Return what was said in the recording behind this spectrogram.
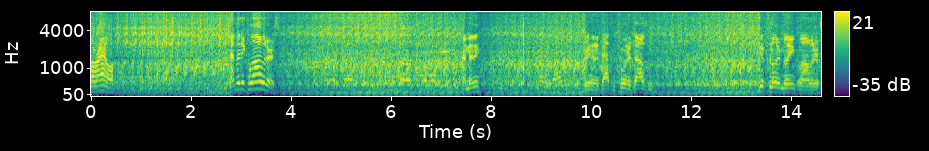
Rattle, rattle. How many kilometers? How many? 300,000, 200,000. Good for another million kilometers.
